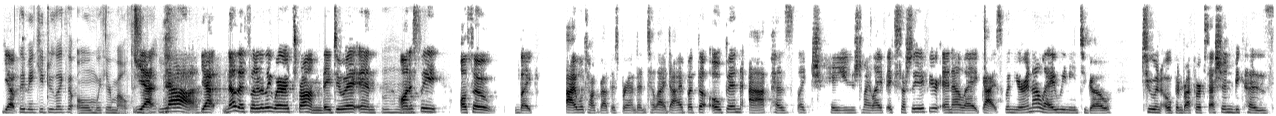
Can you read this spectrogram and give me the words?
Yep. They make you do like the om with your mouth shut. Yeah. Yeah. Yeah. No, that's literally where it's from. They do it and mm-hmm. honestly also like I will talk about this brand until I die, but the Open app has like changed my life, especially if you're in LA. Guys, when you're in LA, we need to go to an open breathwork session because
